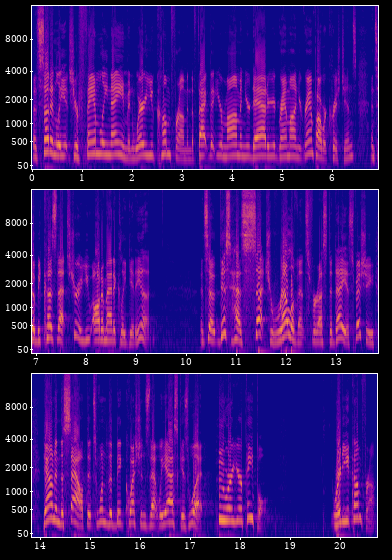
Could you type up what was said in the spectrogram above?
That suddenly it's your family name and where you come from, and the fact that your mom and your dad or your grandma and your grandpa were Christians, and so because that's true, you automatically get in. And so this has such relevance for us today, especially down in the South. It's one of the big questions that we ask is what? Who are your people? Where do you come from?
